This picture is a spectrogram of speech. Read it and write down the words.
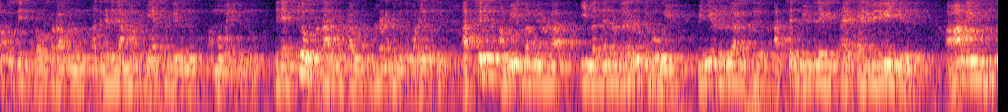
അസോസിയേറ്റ് പ്രൊഫസർ ആകുന്നു. അതിനിടയിൽ അമ്മയ്ക്ക് ക്യാൻസർ വരുന്നു. അമ്മ മരിക്കുന്നു. ഇതിൽ ഏറ്റവും പ്രധാനപ്പെട്ട ഉള്ളടക്കം എന്ന് പറയുന്നത് അച്ഛനും അമ്മയും തമ്മിലുള്ള ഈ ബന്ധങ്ങൾ വേർപെട്ടു പോവുകയും പിന്നീട് ഒരു കാലത്ത് അച്ഛൻ വീട്ടിലേക്ക് കയറി വരികയും ചെയ്തിട്ടുണ്ട് ആകെ വിശിച്ച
